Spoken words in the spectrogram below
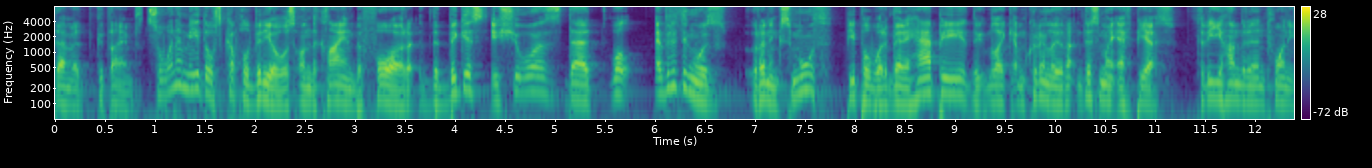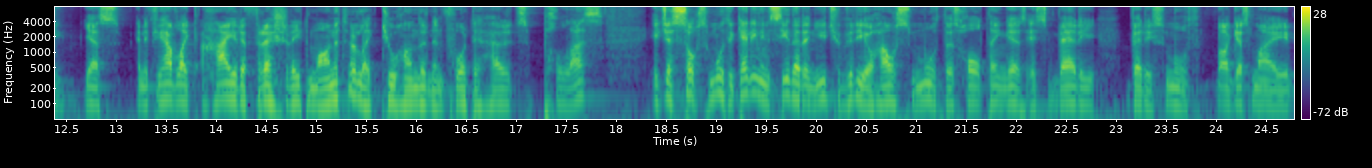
Damn it, good times. So when I made those couple videos on the client before, the biggest issue was that, well, everything was running smooth. People were very happy. They, like I'm currently, this is my FPS, 320, yes. And if you have like a high refresh rate monitor, like 240 hertz plus, it's just so smooth. You can't even see that in YouTube video, how smooth this whole thing is. It's very, very smooth. Well, I guess my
